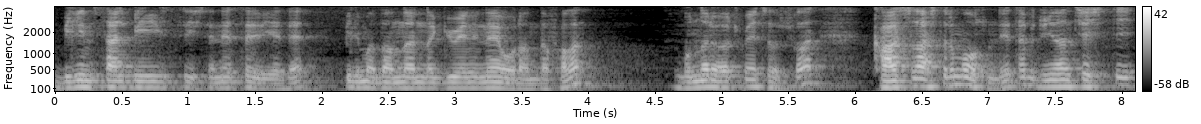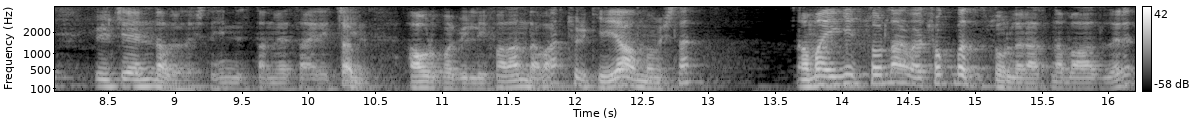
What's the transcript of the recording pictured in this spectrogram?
bilimsel bilgisi işte ne seviyede, bilim adamlarına güveni ne oranda falan. Bunları ölçmeye çalışıyorlar. Karşılaştırma olsun diye. Tabii dünyanın çeşitli ülkelerini de alıyorlar. İşte Hindistan vesaire, Çin, Tabii. Avrupa Birliği falan da var. Türkiye'yi almamışlar. Ama ilginç sorular var. Çok basit sorular aslında bazıları.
